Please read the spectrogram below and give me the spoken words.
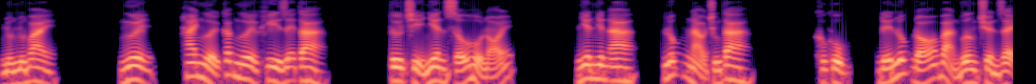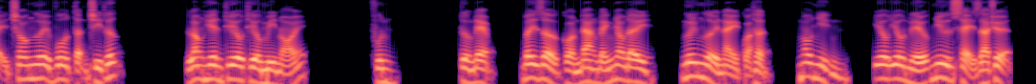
nhún nhún vai. Ngươi, hai người các ngươi khi dễ ta. Từ chỉ nhiên xấu hổ nói. Nhiên nhiên A, lúc nào chúng ta? Khúc khục, đến lúc đó bản vương truyền dạy cho ngươi vô tận tri thức. Long Hiên thiêu thiêu mi nói. Phun. Tường đẹp, bây giờ còn đang đánh nhau đây, ngươi người này quả thật, mau nhìn, yêu yêu nếu như xảy ra chuyện,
